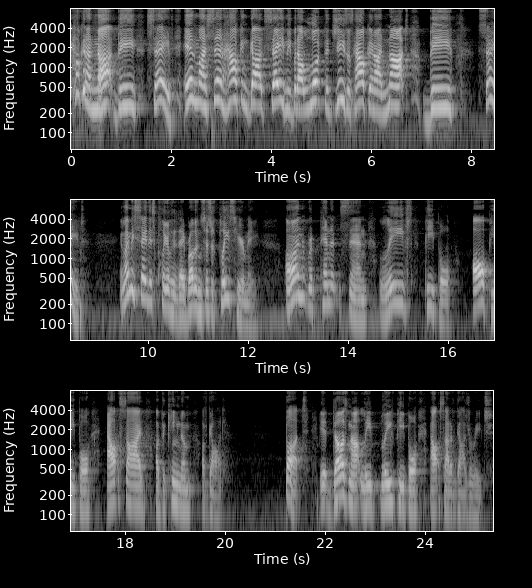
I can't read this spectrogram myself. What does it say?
How can I not be saved? In my sin, how can God save me? But I look to Jesus. How can I not be saved? And let me say this clearly today, brothers and sisters, please hear me. Unrepentant sin leaves people, all people, outside of the kingdom of God. but it does not leave, leave people outside of God's reach.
